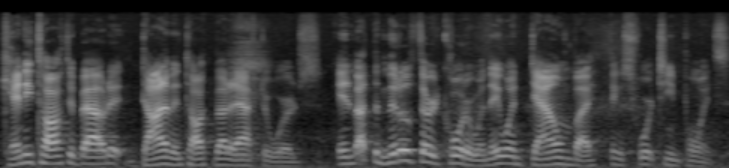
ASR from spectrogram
Kenny talked about it. Donovan talked about it afterwards. In about the middle of the third quarter, when they went down by I think it was 14 points,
